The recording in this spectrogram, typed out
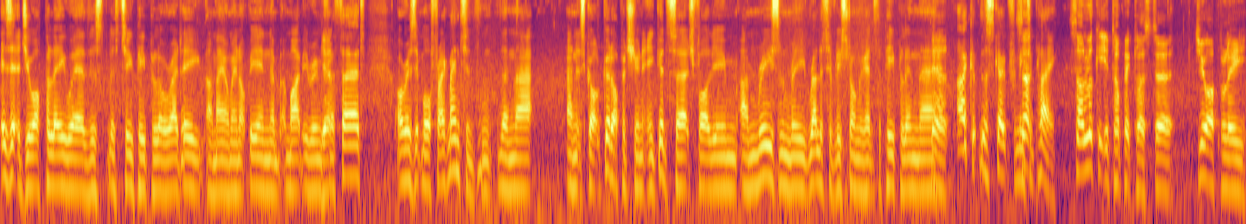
Is it a duopoly where there's, there's two people already? I may or may not be in, there might be room Yeah. for a third. Or is it more fragmented than, than that? And it's got good opportunity, good search volume. I'm reasonably, relatively strong against the people in there. Yeah. I could, there's scope for me So, to play. so look at your topic cluster: duopoly,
